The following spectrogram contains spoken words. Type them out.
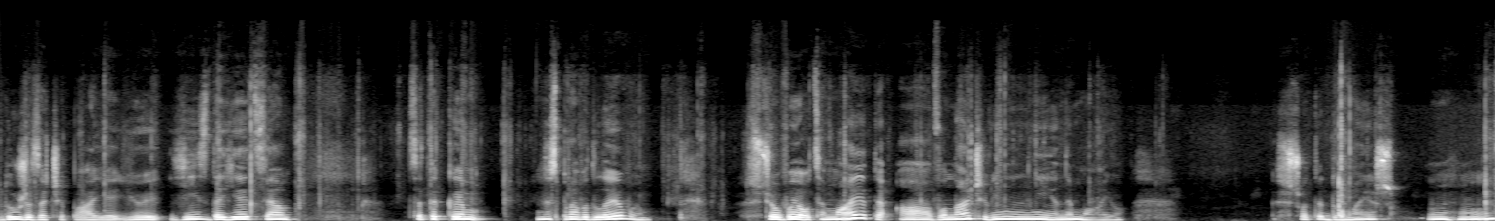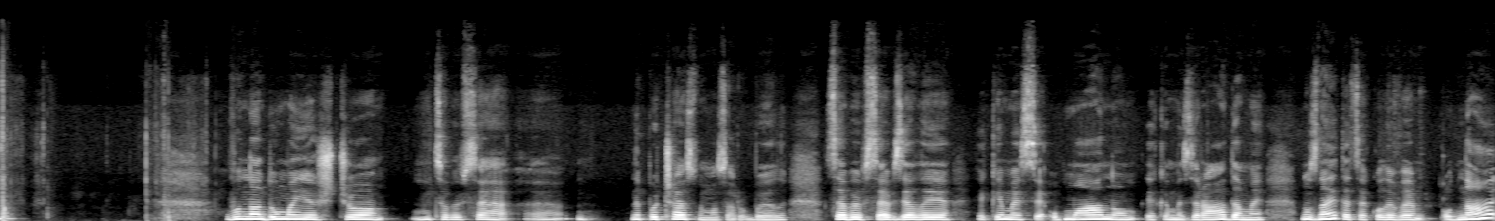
дуже- зачіпає. Їй- Їй здається, це таким несправедливим, що ви оце маєте, а вона чи він ні, не маю. Що ти думаєш? Угу. Вона думає, що це ви все е, не по-чесному заробили. Це ви все взяли якимось обманом, якимись зрадами. Ну, знаєте, це коли ви одна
